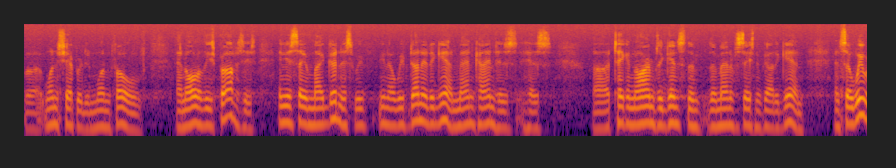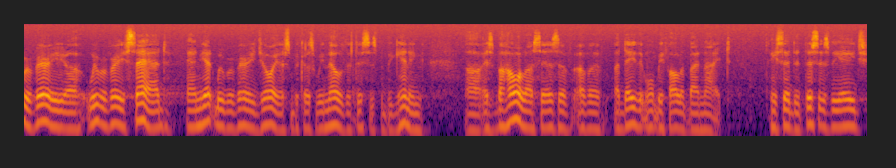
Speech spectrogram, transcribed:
uh, one shepherd and one fold, and all of these prophecies. And you say, my goodness, we've you know we've done it again. Mankind has has uh, taken arms against the the manifestation of God again, and so we were very uh, we were very sad, and yet we were very joyous because we know that this is the beginning, uh, as Baha'u'llah says, of of a, a day that won't be followed by night. He said that this is the age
